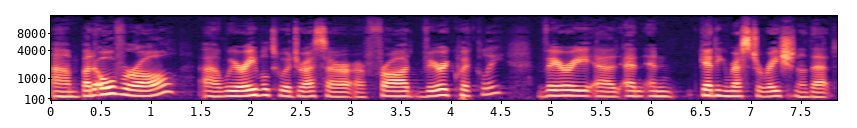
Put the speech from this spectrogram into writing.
Um, but overall, uh, we are able to address our, our fraud very quickly, very uh, and and getting restoration of that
